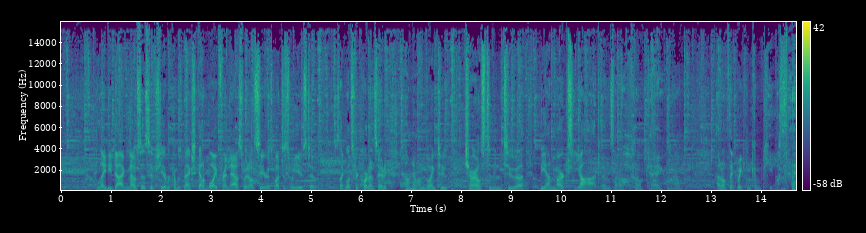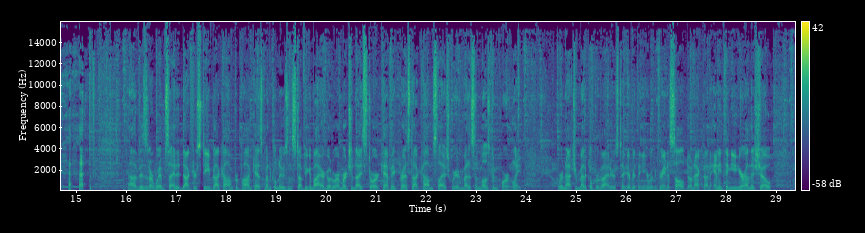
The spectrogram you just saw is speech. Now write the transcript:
Lady Diagnosis, if she ever comes back. She's got a boyfriend now, so we don't see her as much as we used to. It's like, let's record on Saturday. Oh, no, I'm going to Charleston to uh, be on Mark's yacht. And it's like, oh, okay, well, I don't think we can compete with that. Uh, visit our website at drsteve.com for podcast medical news and stuff you can buy, or go to our merchandise store at cafepress.com slash weird medicine. Most importantly, we're not your medical providers. Take everything you hear with a grain of salt. Don't act on anything you hear on this show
